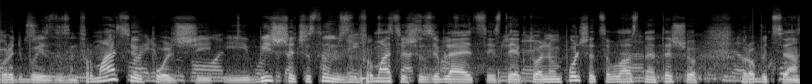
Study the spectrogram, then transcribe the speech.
боротьби з дезінформацією в Польщі, і більша частина дезінформації, що з'являється і стає актуальним в Польщі, це власне те, що робиться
